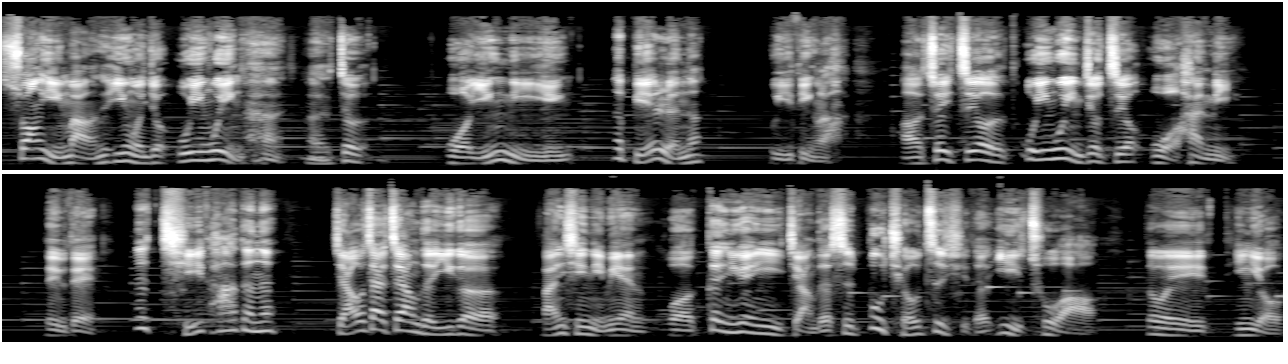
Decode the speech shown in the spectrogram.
双赢嘛，英文就 win-win，呃，就。我赢你赢，那别人呢？不一定了啊，所以只有 win win 就只有我和你，对不对？那其他的呢？假如在这样的一个反省里面，我更愿意讲的是不求自己的益处啊，各位听友，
